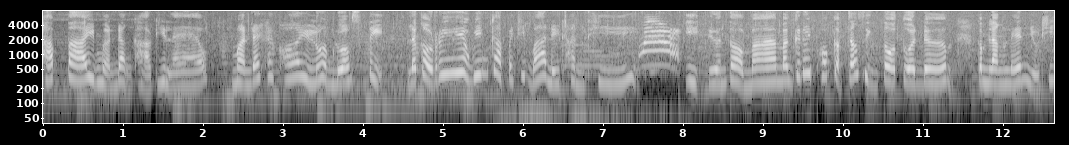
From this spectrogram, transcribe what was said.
พับไปเหมือนดังข่าวที่แล้ว มันได้ค่อยๆรวบรวมสติ แล้วก็รีบวิ่งกลับไปที่บ้านในทันที อีกเดือนต่อมามันก็ได้พบกับเจ้าสิงโตตัวเดิมกำลังเล่นอยู่ที่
